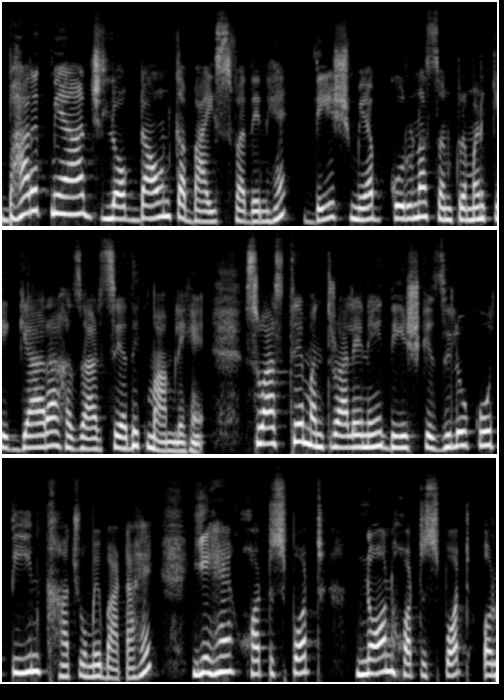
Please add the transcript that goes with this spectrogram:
भारत में आज लॉकडाउन का बाईसवा दिन है। देश में अब कोरोना संक्रमण के ग्यारह हज़ार से अधिक मामले हैं। स्वास्थ्य मंत्रालय ने देश के जिलों को तीन खांचों में बांटा है। ये हैं हॉटस्पॉट नॉन हॉटस्पॉट और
